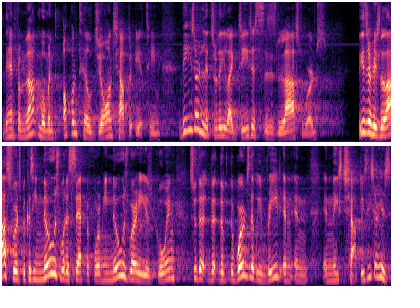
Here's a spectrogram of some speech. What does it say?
Then, from that moment up until John chapter 18, these are literally like Jesus' last words. These are his last words because he knows what is set before him. He knows where he is going. So the, the, the, the words that we read in, in, in these chapters, these are his,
